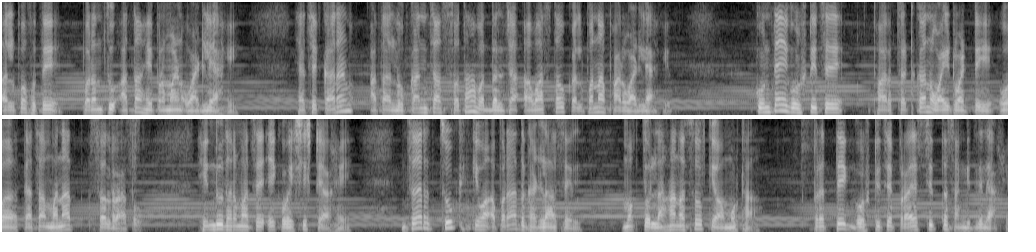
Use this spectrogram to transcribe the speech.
अल्प होते परंतु आता हे प्रमाण वाढले आहे. ह्याचे कारण आता लोकांच्या स्वतःबद्दलच्या अवास्तव कल्पना फार वाढल्या आहेत. कोणत्याही गोष्टीचे फार चटकन वाईट वाटते व त्याचा मनात सल राहतो. हिंदू धर्माचे एक वैशिष्ट्य आहे. जर चूक किंवा अपराध घडला असेल मग तो लहान असो किंवा मोठा प्रत्येक गोष्टीचे प्रायश्चित्त सांगितलेले आहे.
